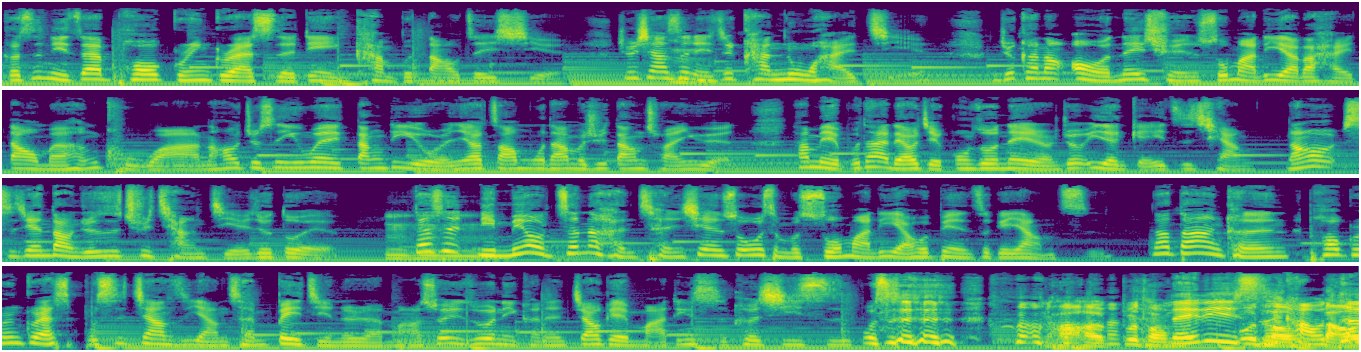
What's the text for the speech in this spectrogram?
可是你在 Paul Greengrass 的电影看不到这些，就像是你去看《怒海劫》，你就看到哦，那群索马利亚的海盗们很苦啊，然后就是因为当地有人要招募他们去当船员，他们也不太了解工作内容，就一人给一支枪，然后时间到你就是去抢劫就对了。但是你没有真的很呈现说为什么索马利亚会变成这个样子。那当然可能 Paul Greengrass 不是这样子养成背景的人嘛，所以如果你可能交给马丁史科西斯 或是好不同 雷利斯考特。导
